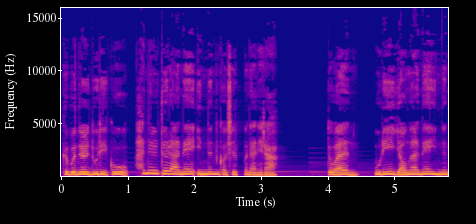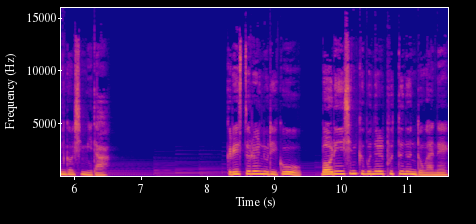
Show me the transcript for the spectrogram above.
그분을 누리고 하늘들 안에 있는 것일 뿐 아니라 또한 우리 영 안에 있는 것입니다. 그리스도를 누리고 머리이신 그분을 붙드는 동안에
